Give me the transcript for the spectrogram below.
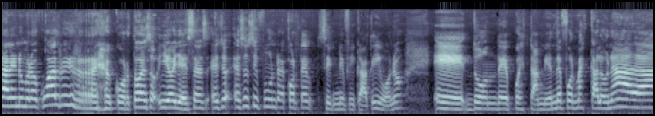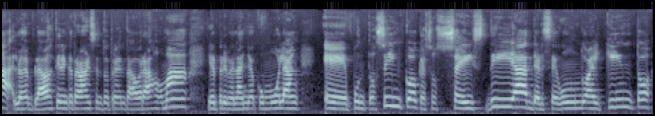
la ley número 4 y recortó eso. Y oye, eso, eso, sí fue un recorte significativo, ¿no? Eh, donde pues también de forma escalonada los empleados tienen que trabajar 130 horas o más y el primer año acumulan eh, punto 5, que esos 6 días, del segundo al quinto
